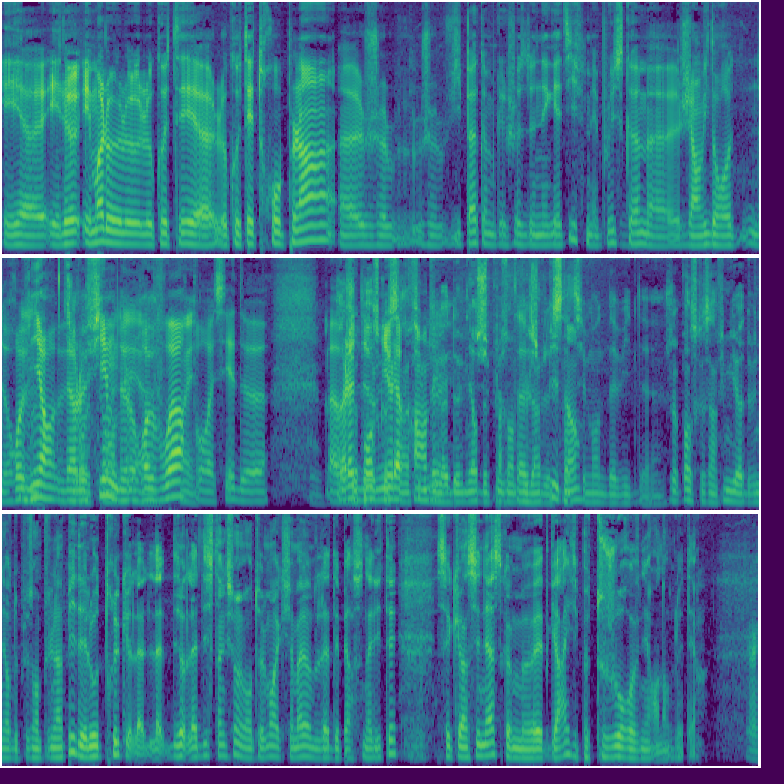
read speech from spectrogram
et, euh, et, le, et moi, le, le- le côté, euh, le côté trop plein, euh, je je le vis pas comme quelque chose de négatif, mais plus comme euh, j'ai envie de, re- de revenir de vers le film, de le euh, revoir oui. pour essayer de, bah, Ah, voilà, je de pense que mieux c'est un film qui l'appréhender. va devenir de Je plus en plus limpide. hein. de David. euh. Je pense que c'est un film qui va devenir de plus en plus limpide. Et l'autre truc, la, la- la distinction éventuellement avec Shyamalan au-delà des personnalités, c'est qu'un cinéaste comme Edgar Wright, il peut toujours revenir en Angleterre. Ouais.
